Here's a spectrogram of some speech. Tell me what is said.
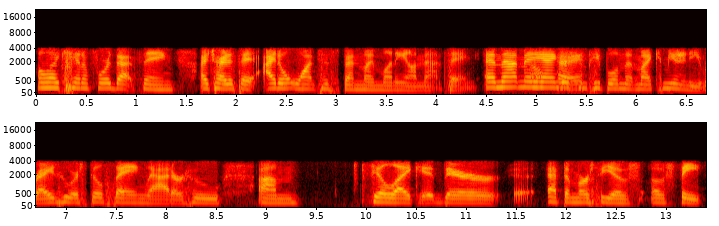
"Oh, I can't afford that thing." I try to say, "I don't want to spend my money on that thing." And that may okay. anger some people in my community, right, who are still saying that or who um feel like they're uh, at the mercy of of fate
